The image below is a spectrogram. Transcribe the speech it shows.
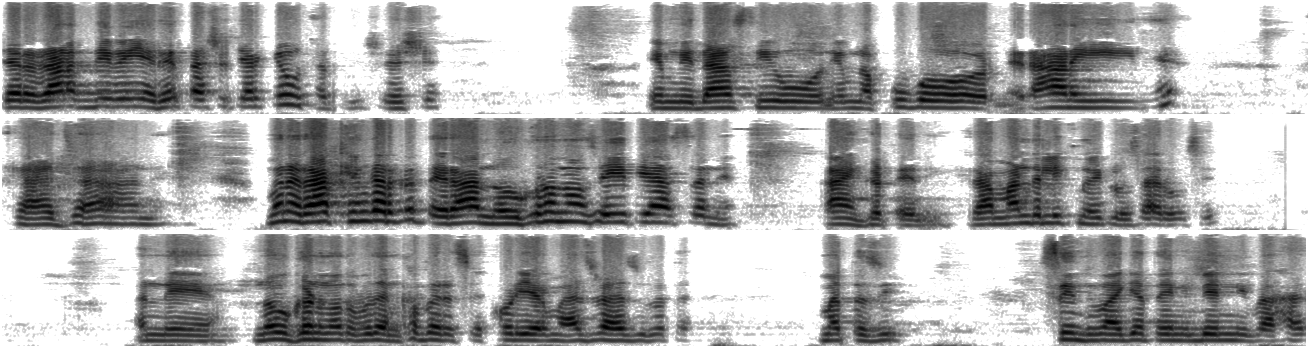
જયારે રાણક દેવી અહીંયા રહેતા છે ત્યારે કેવું થતું હશે એમની દાસીઓ, ને એમના કુંવર, ને રાણી, ને રાજા, ને મને રાખેંગાર કરતા રા નવઘણનો જે ઇતિહાસ છે ને કાંઈ ઘટે નહીં. રા માંડલિક નો એટલો સારો છે. અને નવઘણમાં તો બધાને ખબર છે, ખોડિયારમાં હાજરા હાજર હતા, માતાજી. સિંધમાં ગયા એની બેનની બહાર.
